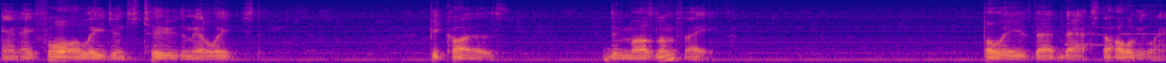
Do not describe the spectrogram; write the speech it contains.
and a full allegiance to the Middle East because the Muslim faith believes that that's the Holy Land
